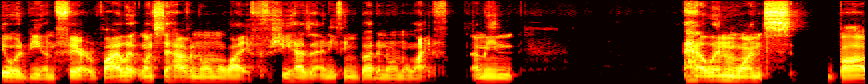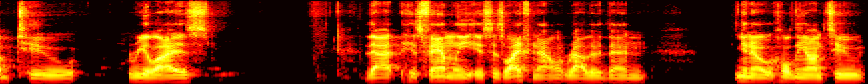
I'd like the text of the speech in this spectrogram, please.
it would be unfair. Violet wants to have a normal life. She has anything but a normal life. I mean, Helen wants Bob to realize that his family is his life now rather than, you know, holding on to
